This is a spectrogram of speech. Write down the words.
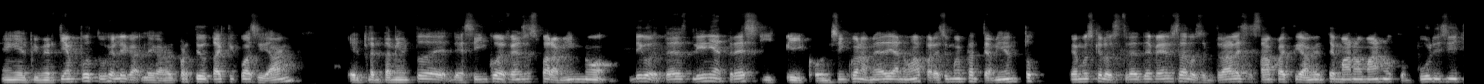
en el primer tiempo Tuchel le, le ganó el partido táctico a Zidane el planteamiento de, cinco defensas para mí no, digo, de tres, línea tres y, con cinco en la media no me parece un buen planteamiento. Vemos que los tres defensas, los centrales, estaban prácticamente mano a mano con Pulisic,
